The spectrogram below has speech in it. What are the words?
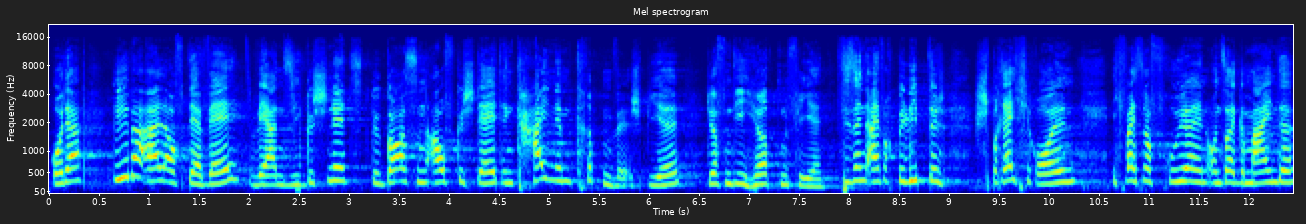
Oder überall auf der Welt werden sie geschnitzt, gegossen, aufgestellt. In keinem Krippenspiel dürfen die Hirten fehlen. Sie sind einfach beliebte Sprechrollen. Ich weiß noch früher in unserer Gemeinde,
